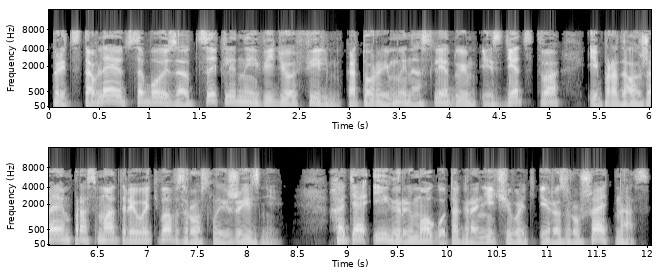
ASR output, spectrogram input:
представляют собой зацикленный видеофильм, который мы наследуем из детства и продолжаем просматривать во взрослой жизни. Хотя игры могут ограничивать и разрушать нас,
